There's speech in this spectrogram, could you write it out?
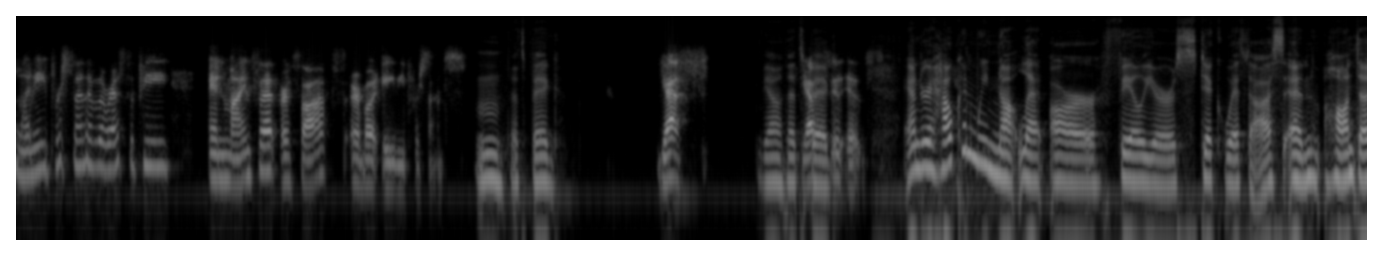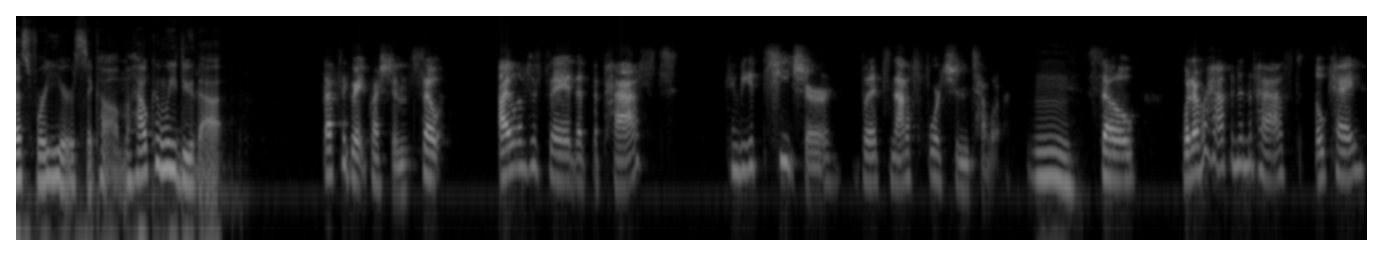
20% of the recipe, and mindset or thoughts are about 80%. Mm, that's big. Yes, Yeah, that's yes, big. it is. Andrea, how can we not let our failures stick with us and haunt us for years to come? How can we do that? That's a great question. So I love to say that the past can be a teacher, but it's not a fortune teller. Mm, So, whatever happened in the past, okay,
